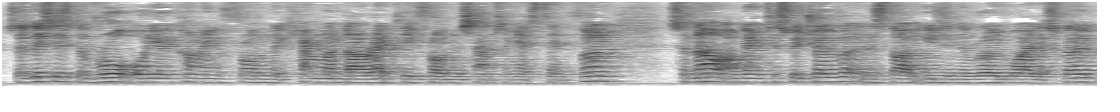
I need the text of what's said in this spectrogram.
So this is the raw audio coming from the camera directly from the Samsung S10 phone. So now I'm going to switch over and start using the Rode Wireless Go.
